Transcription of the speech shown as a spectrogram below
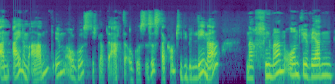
an einem Abend im August, ich glaube der 8. August ist es, da kommt die liebe Lena nach Fehmarn und wir werden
